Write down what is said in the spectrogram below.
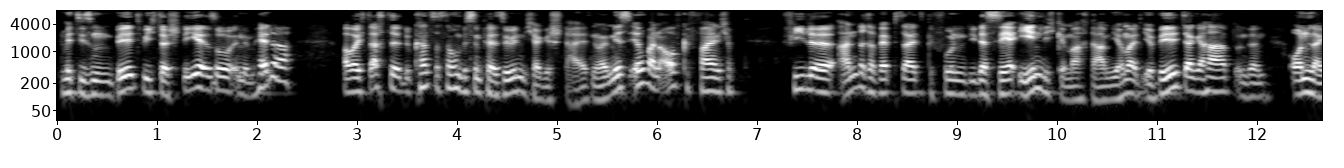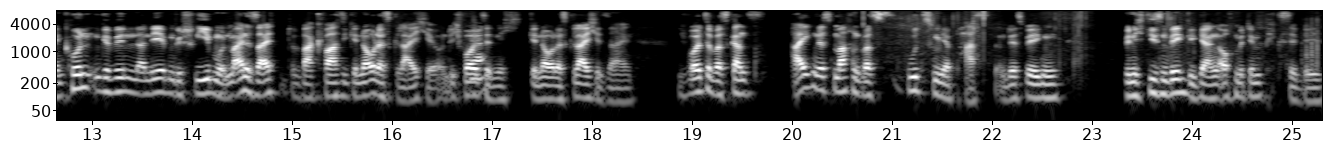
mit diesem Bild, wie ich da stehe, so in dem Header aber ich dachte, du kannst das noch ein bisschen persönlicher gestalten, weil mir ist irgendwann aufgefallen, ich habe viele andere Websites gefunden, die das sehr ähnlich gemacht haben. Die haben halt ihr Bild da gehabt und dann Online-Kundengewinn daneben geschrieben und meine Seite war quasi genau das gleiche und ich wollte ja. nicht genau das gleiche sein. Ich wollte was ganz eigenes machen, was gut zu mir passt und deswegen bin ich diesen Weg gegangen, auch mit dem Pixelbild.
